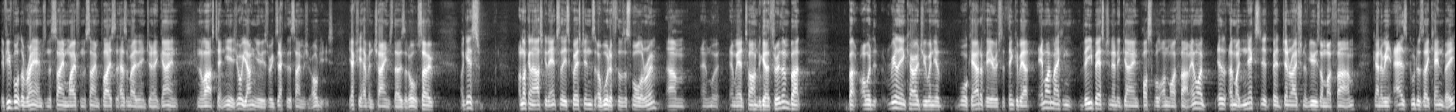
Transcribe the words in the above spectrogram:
If you've bought the rams in the same way from the same place that hasn't made any genetic gain in the last 10 years, your young ewes are exactly the same as your old ewes. You actually haven't changed those at all. So I guess I'm not going to ask you to answer these questions. I would if there was a smaller room um, and, and we had time to go through them. But, but I would really encourage you when you walk out of here is to think about, am I making the best genetic gain possible on my farm? Am I, are my next generation of ewes on my farm going to be as good as they can be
